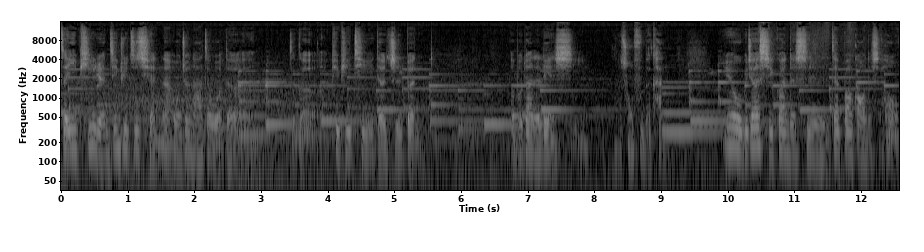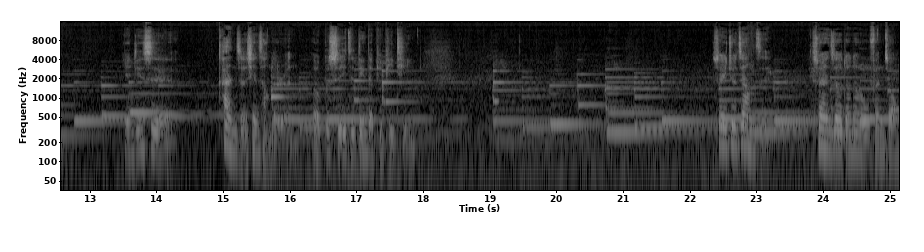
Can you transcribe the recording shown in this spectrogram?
这一批人进去之前呢，我就拿着我的这个 PPT 的纸本，而不断的练习，重复的看，因为我比较习惯的是在报告的时候，眼睛是看着现场的人，而不是一直盯着 PPT。所以就这样子，虽然只有短短的五分钟，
